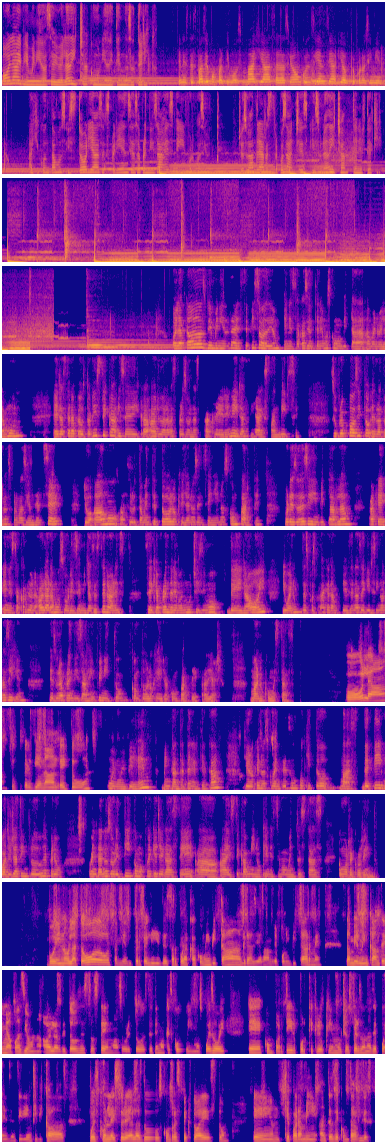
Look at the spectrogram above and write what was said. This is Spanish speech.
Hola y bienvenido a Se Vive la Dicha, comunidad y tienda esotérica. En este espacio compartimos magia, sanación, conciencia y autoconocimiento. Aquí contamos historias, experiencias, aprendizajes e información. Yo soy Andrea Restrepo Sánchez y es una dicha tenerte aquí. Hola a todos, bienvenidos a este episodio. En esta ocasión tenemos como invitada a Manuela Moon. Ella es terapeuta holística y se dedica a ayudar a las personas a creer en ellas y a expandirse. Su propósito es la transformación del ser. Yo amo absolutamente todo lo que ella nos enseña y nos comparte. Por eso decidí invitarla a que en esta ocasión habláramos sobre semillas estelares. Sé que aprenderemos muchísimo de ella hoy y bueno, después para que la empiecen a seguir si no la siguen, es un aprendizaje infinito con todo lo que ella comparte a diario. Manu, ¿cómo estás? Hola, súper bien, Andrea, ¿y tú? Muy, muy bien. Me encanta tenerte acá. Quiero que nos cuentes un poquito más de ti. Igual yo ya te introduje, pero cuéntanos sobre ti, cómo fue que llegaste a, a este camino que en este momento estás como recorriendo. Bueno, hola a todos. También súper feliz de estar por acá como invitada. Gracias, André, por invitarme también me encanta y me apasiona hablar de todos estos temas, sobre todo este tema que escogimos pues hoy eh, compartir, porque creo que muchas personas se pueden sentir identificadas pues con la historia de las dos con respecto a esto, em, que para mí, antes de contarles,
